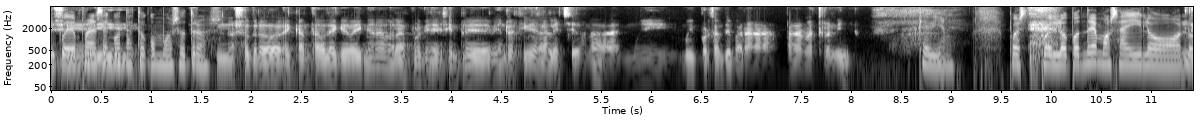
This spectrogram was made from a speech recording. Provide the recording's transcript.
y pueden ponerse en contacto con vosotros. Nosotros encantados de que vengan a donar porque siempre bien recibida la leche donada. Es muy, muy importante para, para nuestros niños. Qué bien. Pues, pues lo pondremos ahí, lo, lo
